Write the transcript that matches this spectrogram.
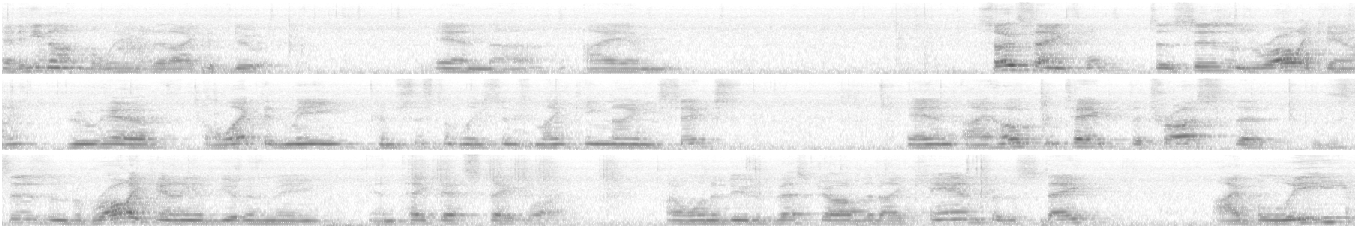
had he not believed that I could do it. And uh, I am so thankful to the citizens of Raleigh County who have elected me consistently since 1996. And I hope to take the trust that the citizens of Raleigh County have given me and take that statewide. I want to do the best job that I can for the state. I believe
